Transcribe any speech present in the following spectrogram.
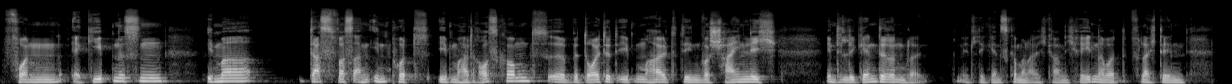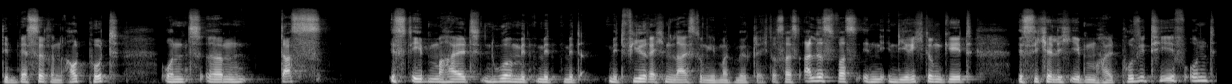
von Ergebnissen immer das, was an Input eben halt rauskommt, äh, bedeutet eben halt den wahrscheinlich intelligenteren, oder Intelligenz kann man eigentlich gar nicht reden, aber vielleicht den, den besseren Output. Und ähm, das ist eben halt nur mit, mit, mit, mit viel Rechenleistung eben halt möglich. Das heißt, alles, was in, in die Richtung geht, ist sicherlich eben halt positiv. Und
